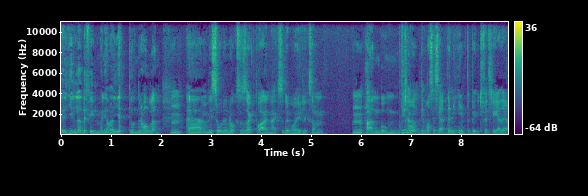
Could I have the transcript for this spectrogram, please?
jag gillade filmen, jag var jätteunderhållen. Mm. Eh, vi såg den ju också som sagt på IMAX och det var ju liksom pang, bom, Mm. Det, må, det måste jag säga, den är inte byggd för 3D.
